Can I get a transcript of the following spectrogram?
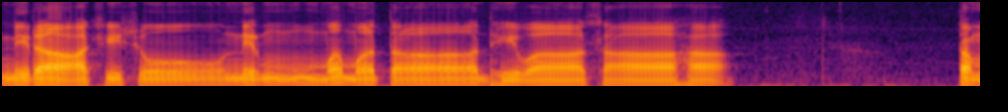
निराशिषो निर्ममताधिवासाः। तं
